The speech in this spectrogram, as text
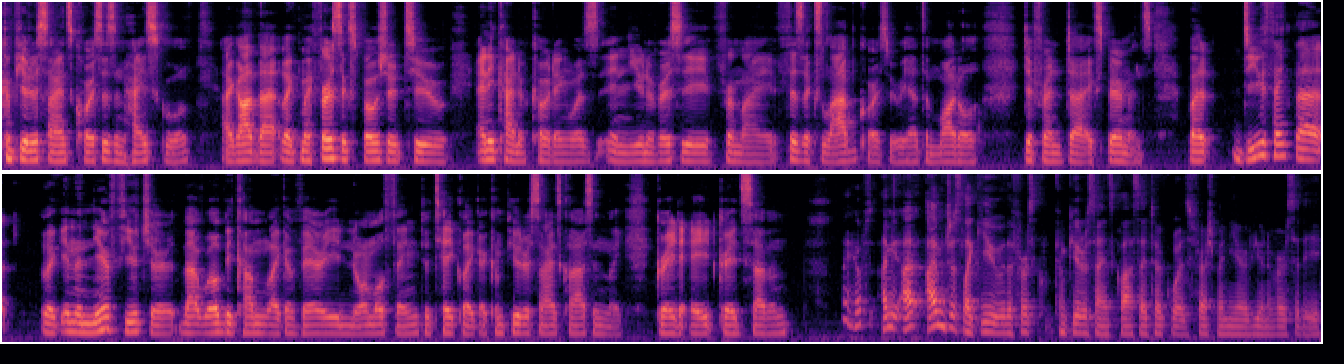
computer science courses in high school. I got that like my first exposure to any kind of coding was in university for my physics lab course where we had to model different uh, experiments. But do you think that like in the near future that will become like a very normal thing to take like a computer science class in like grade 8 grade 7 I hope so. I mean, I, am just like you. The first computer science class I took was freshman year of university.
